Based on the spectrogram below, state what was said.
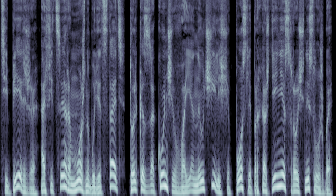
Теперь же офицером можно будет стать, только закончив военное училище после прохождения срочной службы.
